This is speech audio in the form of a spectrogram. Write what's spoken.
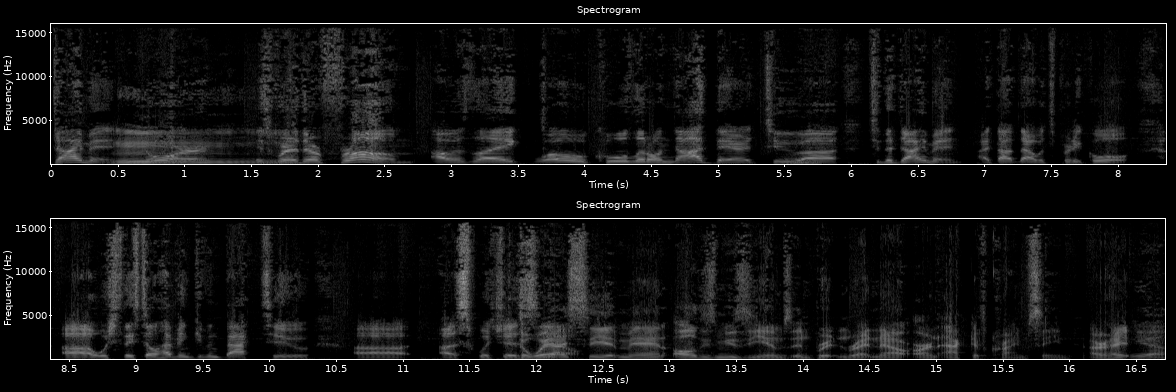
diamond. Noor Mm. is where they're from. I was like, whoa, cool little nod there to Mm. uh, to the diamond. I thought that was pretty cool, uh, which they still haven't given back to uh, us, which is The way you I see it, man, all these museums in Britain right now are an active crime scene. All right, Yeah.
